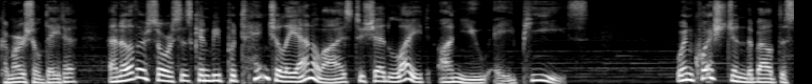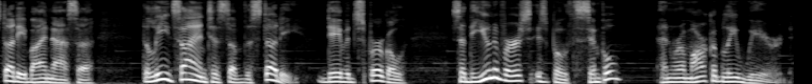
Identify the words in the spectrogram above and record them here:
commercial data, and other sources can be potentially analyzed to shed light on UAPs. When questioned about the study by NASA, the lead scientist of the study, David Spergel, said the universe is both simple and remarkably weird.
